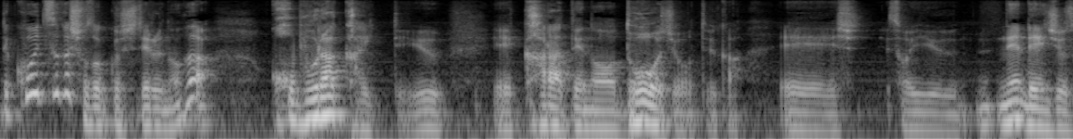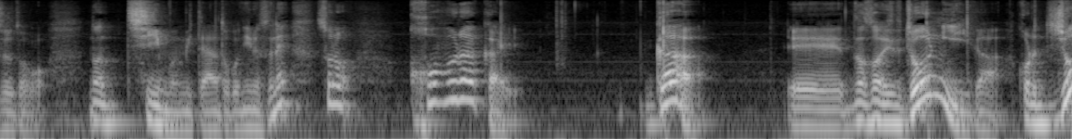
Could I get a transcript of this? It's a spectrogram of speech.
で、こいつが所属してるのが、コブラ会っていう、えー、空手の道場というか、えー、そういうね、練習するとこのチームみたいなとこにいるんですね。その、コブラ会が、えー、そのジョニーが、このジョ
